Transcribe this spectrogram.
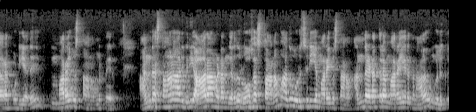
தரக்கூடியது மறைவு ஸ்தானம்னு பேர். அந்த ஸ்தானாதிபதி ஆறாம் இடம்ங்கிறது ரோகஸ்தானம் அது ஒரு சிறிய மறைவு ஸ்தானம். அந்த இடத்துல மறைகிறதுனால உங்களுக்கு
